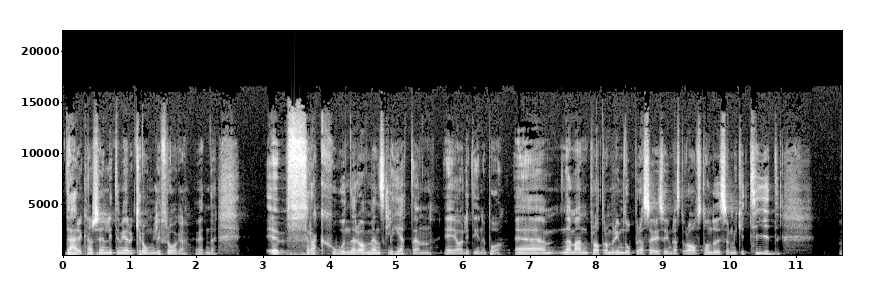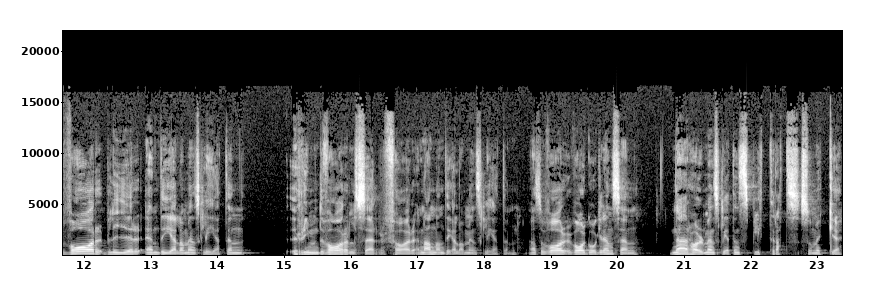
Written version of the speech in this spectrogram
Det här är kanske en lite mer krånglig fråga. Jag vet inte. Eh, Fraktioner av mänskligheten är jag lite inne på. Eh, när man pratar om rymdopera så är det så himla stora avstånd och det är så mycket tid. Var blir en del av mänskligheten rymdvarelser för en annan del av mänskligheten? Alltså var, var går gränsen? När har mänskligheten splittrats så mycket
